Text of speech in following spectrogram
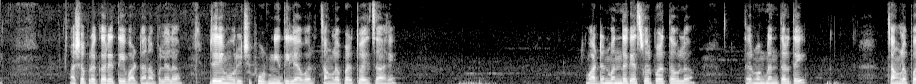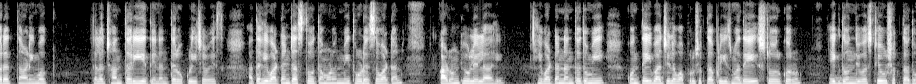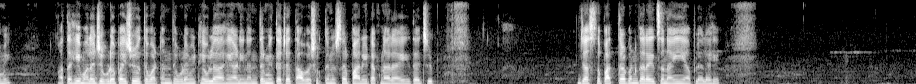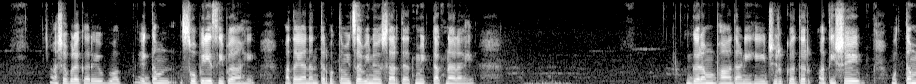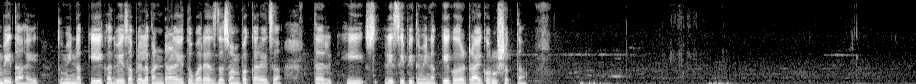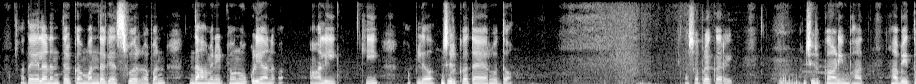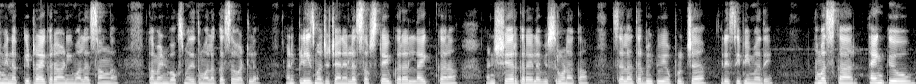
अशा प्रकारे ते वाटण आपल्याला जिरे मोहरीची फोडणी दिल्यावर चांगलं परतवायचं आहे. वाटण मंद गॅसवर परतवलं तर मग नंतर ते चांगलं परततं आणि मग त्याला छान तरी येते नंतर उकळीच्या वेळेस. आता हे वाटण जास्त होतं म्हणून मी थोडंसं वाटण काढून ठेवलेलं आहे. हे वाटण नंतर तुम्ही कोणत्याही भाजीला वापरू शकता फ्रीजमध्ये स्टोअर करून. एक दोन दिवस ठेवू शकता तुम्ही. आता हे मला जेवढं पाहिजे होतं वाटण तेवढं मी ठेवलं आहे आणि नंतर मी त्याच्यात आवश्यकतेनुसार पाणी टाकणार आहे. त्याची जास्त पातळ पण करायचं नाही आहे आपल्याला हे. अशा प्रकारे मग एकदम सोपी रेसिपी आहे. आता यानंतर फक्त मी चवीनुसार त्यात मीठ टाकणार आहे. गरम भात आणि हे झिरकं तर अतिशय उत्तम बेत आहे. तुम्ही नक्की एखाद वेळेस आपल्याला कंटाळा येतो बऱ्याचदा स्वयंपाक करायचा. तर ही रेसिपी तुम्ही नक्की क ट्राय करू शकता. आता याला नंतर क मंद गॅसवर आपण दहा मिनिट ठेवून उकळी आण आली की आपलं झिरकं तयार होतं. अशा प्रकारे झिरकं आणि भात. हा बेत तुम्ही नक्की ट्राय करा आणि मला सांगा. कमेंट बॉक्समध्ये तुम्हाला कसं वाटलं? आणि प्लीज माझ्या चॅनलला सबस्क्राईब करा लाईक करा आणि शेअर करायला विसरू नका. चला तर भेटूया पुढच्या रेसिपीमध्ये नमस्कार. थँक्यू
